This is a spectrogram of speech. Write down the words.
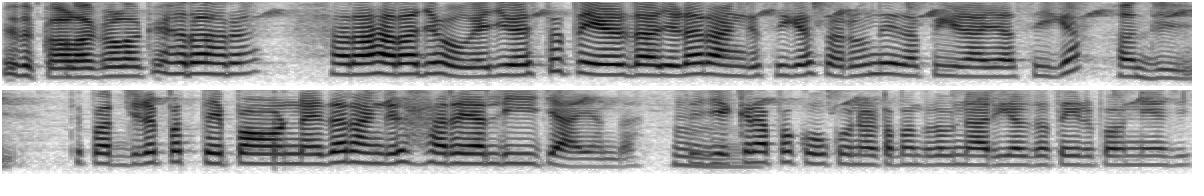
ਇਹ ਤਾਂ ਕਾਲਾ ਕਾਲਾ ਕਿ ਹਰਾ ਹਰਾ? ਹਰਾ ਹਰਾ ਜਿਹਾ ਹੋ ਗਿਆ ਜੀ। ਵੈਸੇ ਤਾਂ ਤੇਲ ਦਾ ਜਿਹੜਾ ਰੰਗ ਸੀਗਾ ਸਰੋਂ ਦੇ ਦਾ ਪੀਲਾ ਜਿਹਾ ਸੀਗਾ। ਹਾਂਜੀ। ਤੇ ਪਰ ਜਿਹੜੇ ਪੱਤੇ ਪਾਉਣ ਨਾਲ ਇਹਦਾ ਰੰਗ ਹਰਿਆਲੀ ਚ ਆ ਜਾਂਦਾ। ਤੇ ਜੇਕਰ ਆਪਾਂ ਕੋਕੋਨਟ ਮਤਲਬ ਨਾਰੀਅਲ ਦਾ ਤੇਲ ਪਾਉਂਦੇ ਆ ਜੀ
